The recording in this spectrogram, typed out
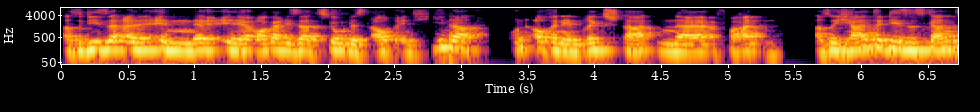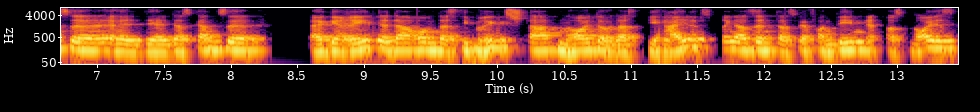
Also diese äh, in, äh, Organisation ist auch in China und auch in den BRICS-Staaten äh, vorhanden. Also ich halte dieses ganze, äh, der, das ganze äh, Gerede darum, dass die BRICS-Staaten heute oder dass die Heilsbringer sind, dass wir von denen etwas Neues,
